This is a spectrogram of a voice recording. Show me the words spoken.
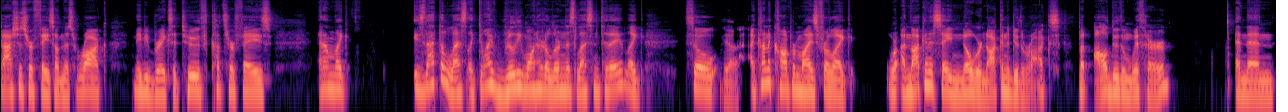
bashes her face on this rock maybe breaks a tooth cuts her face. And i'm like is that the less like do i really want her to learn this lesson today? Like so Yeah. i kind of compromise for like we're, i'm not going to say no we're not going to do the rocks but i'll do them with her. And then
